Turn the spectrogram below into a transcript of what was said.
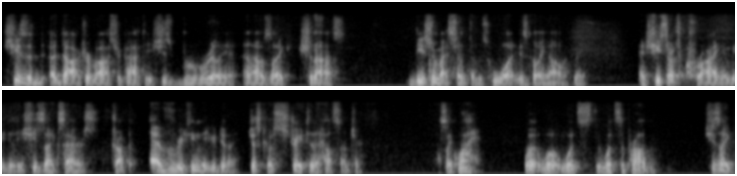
She's a, a doctor of osteopathy. She's brilliant. And I was like, Shanaz, these are my symptoms. What is going on with me? And she starts crying immediately. She's like, Cyrus, drop everything that you're doing. Just go straight to the health center. I was like, why? What, what, what's, the, what's the problem? She's like,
